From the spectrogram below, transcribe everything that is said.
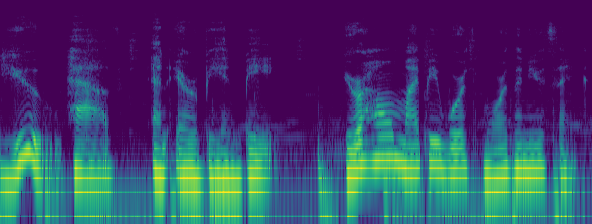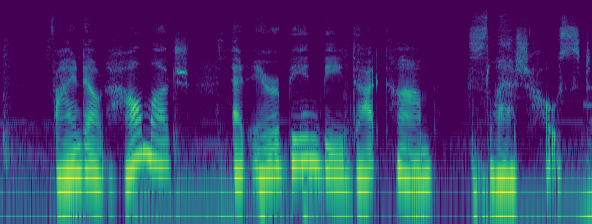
you have an Airbnb. Your home might be worth more than you think. Find out how much at airbnb.com/slash host.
